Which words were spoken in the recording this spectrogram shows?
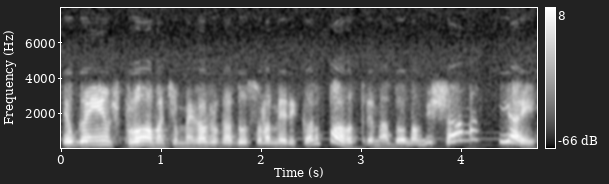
Eu ganhei um diploma de o melhor jogador sul-americano. Porra, o treinador não me chama, e aí?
